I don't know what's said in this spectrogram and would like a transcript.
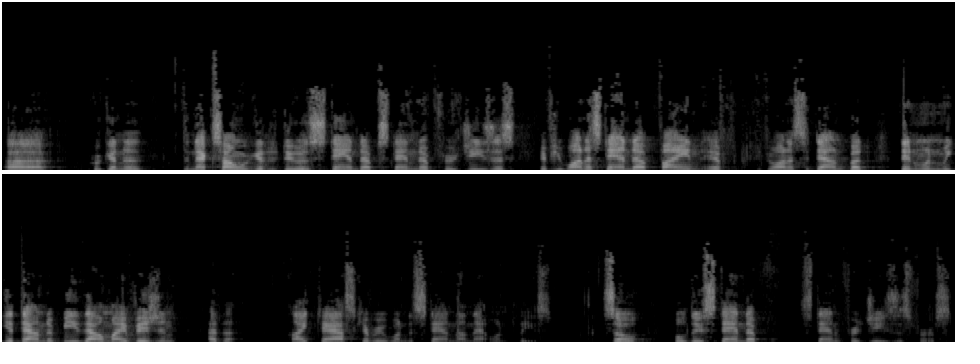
Uh, we're to, the next song we're to do is Stand Up, Stand Up for Jesus. If you want to stand up, fine. If, if you want to sit down, but then when we get down to Be Thou My Vision, I'd like to ask everyone to stand on that one, please. So we'll do Stand Up, Stand for Jesus first.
